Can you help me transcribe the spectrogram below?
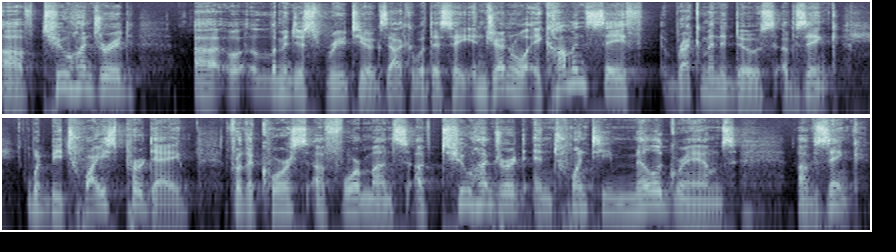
of 200 uh, let me just read to you exactly what they say. In general, a common safe recommended dose of zinc would be twice per day for the course of four months of 220 milligrams of zinc.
